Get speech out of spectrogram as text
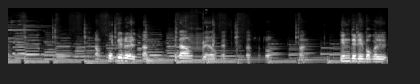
일단 일단 고기를 일단 최대한 구해오겠습니다. 저도 일단 님들이 먹을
